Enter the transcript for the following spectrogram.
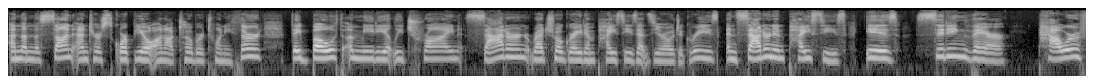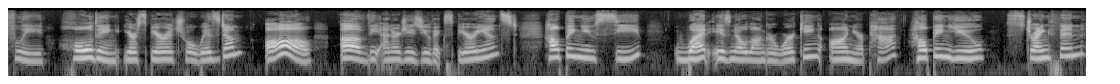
and then the Sun enters Scorpio on October 23rd, they both immediately trine Saturn retrograde in Pisces at zero degrees. And Saturn in Pisces is sitting there powerfully holding your spiritual wisdom, all of the energies you've experienced, helping you see what is no longer working on your path, helping you strengthen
